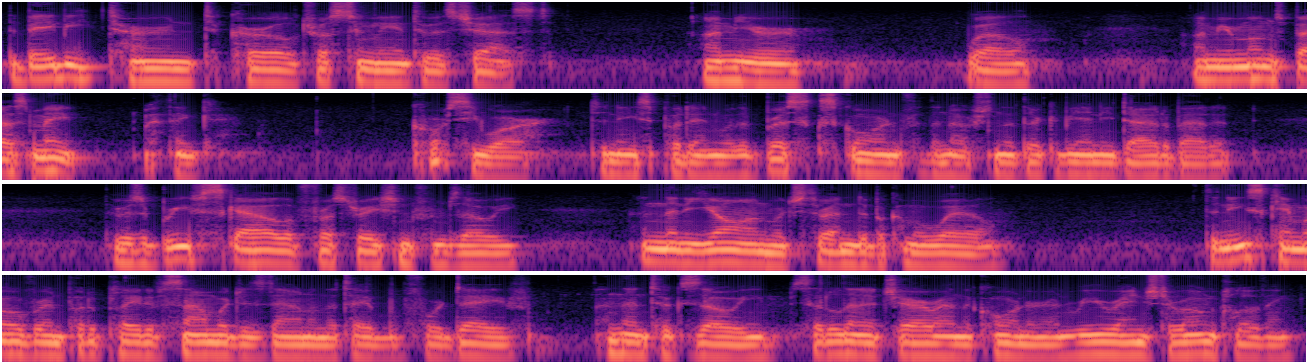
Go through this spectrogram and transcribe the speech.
The baby turned to curl trustingly into his chest. I'm your. well, I'm your mum's best mate, I think. Of course you are, Denise put in with a brisk scorn for the notion that there could be any doubt about it. There was a brief scowl of frustration from Zoe, and then a yawn which threatened to become a wail. Denise came over and put a plate of sandwiches down on the table before Dave, and then took Zoe, settled in a chair around the corner, and rearranged her own clothing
